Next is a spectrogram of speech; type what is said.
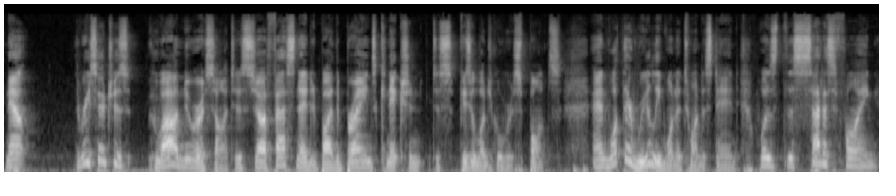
Now, the researchers who are neuroscientists are fascinated by the brain's connection to physiological response, and what they really wanted to understand was the satisfying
